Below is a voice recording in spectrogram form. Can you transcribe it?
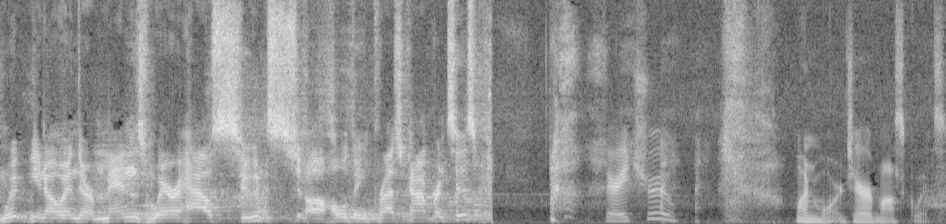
you know, in their Men's Wearhouse suits, uh, holding press conferences. Very true. One more, Jared Moskowitz.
